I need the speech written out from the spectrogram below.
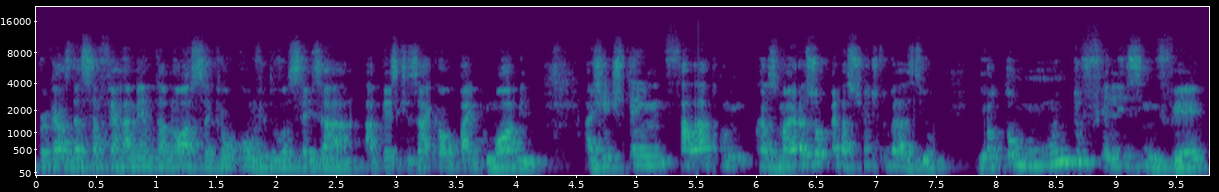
por causa dessa ferramenta nossa que eu convido vocês a, a pesquisar, que é o Pipe Mob. A gente tem falado com, com as maiores operações do Brasil. E eu estou muito feliz em ver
